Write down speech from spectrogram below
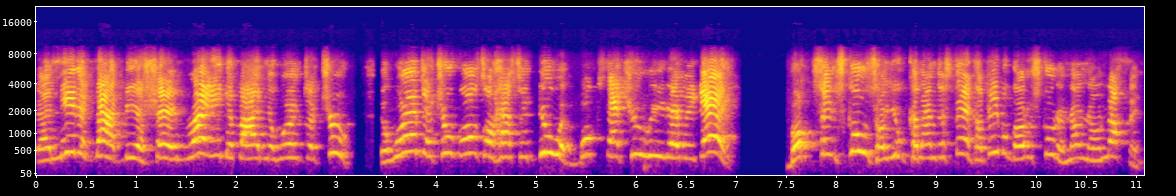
that needeth not be ashamed, rightly dividing the words of truth. The words of truth also has to do with books that you read every day, books in school, so you can understand. Because people go to school and don't know nothing.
